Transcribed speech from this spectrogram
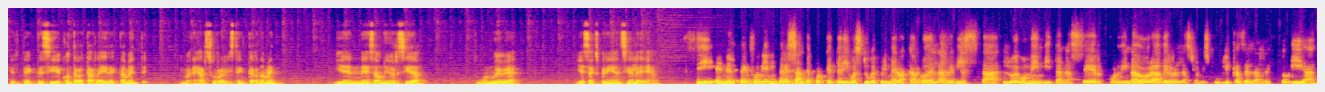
que el TEC decide contratarla directamente y manejar su revista internamente. Y en esa universidad tuvo nueve años y esa experiencia le deja Sí, en el TEC fue bien interesante porque te digo, estuve primero a cargo de la revista, luego me invitan a ser coordinadora de relaciones públicas de la rectoría.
